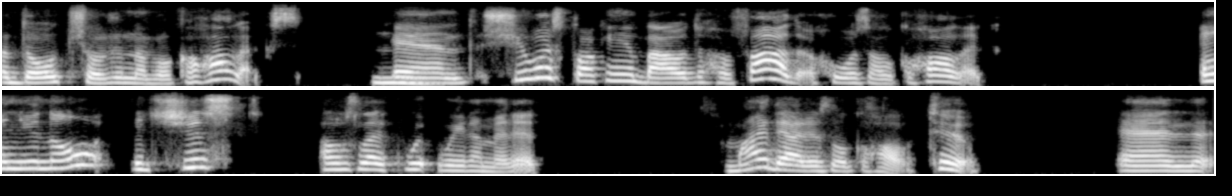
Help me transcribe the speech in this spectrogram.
adult children of alcoholics, mm. and she was talking about her father who was alcoholic. And you know, it's just I was like, wait, wait a minute, my dad is alcoholic too and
